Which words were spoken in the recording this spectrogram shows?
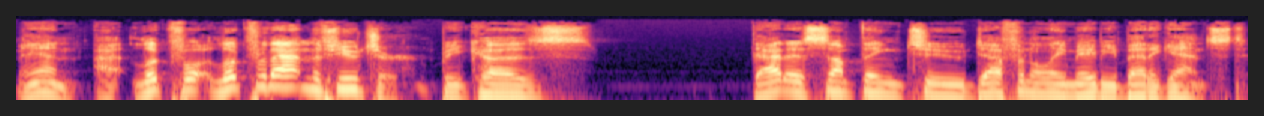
man, I look for look for that in the future because that is something to definitely maybe bet against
